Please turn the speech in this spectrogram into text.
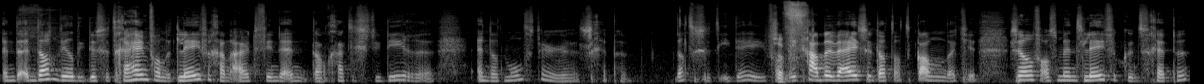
en, en dan wil hij dus het geheim van het leven gaan uitvinden. En dan gaat hij studeren en dat monster eh, scheppen. Dat is het idee. Van, ik ga bewijzen dat dat kan. Dat je zelf als mens leven kunt scheppen.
